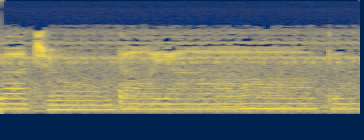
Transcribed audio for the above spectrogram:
拉就达亚得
